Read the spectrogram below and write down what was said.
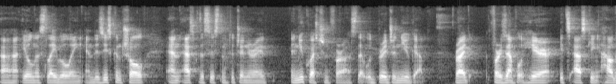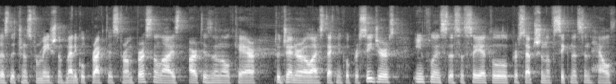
uh, illness labeling and disease control, and ask the system to generate a new question for us that would bridge a new gap, right? For example, here it's asking how does the transformation of medical practice from personalized artisanal care to generalized technical procedures influence the societal perception of sickness and health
